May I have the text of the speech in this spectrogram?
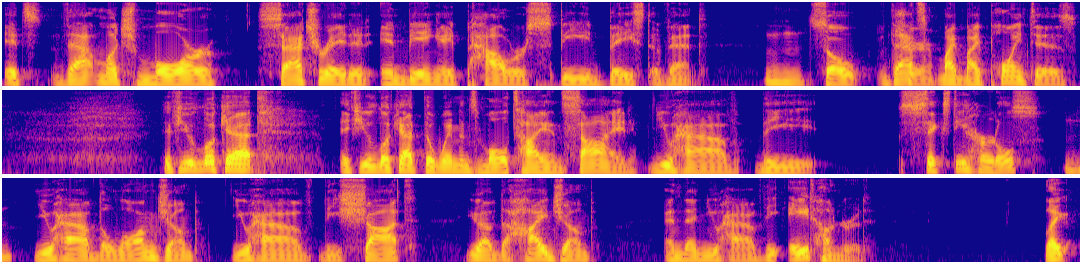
it's that much more saturated in being a power speed based event. Mm-hmm. So that's Sure. my my point is if you look at if you look at the women's multi inside, you have the 60 hurdles, mm-hmm. you have the long jump, you have the shot, you have the high jump, and then you have the 800. Like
